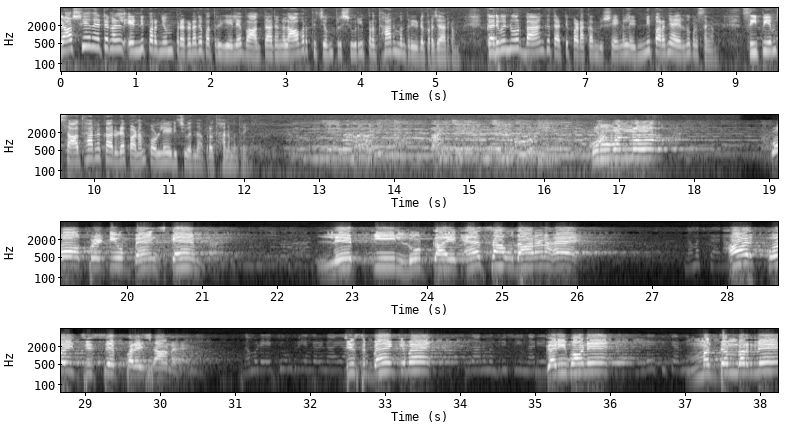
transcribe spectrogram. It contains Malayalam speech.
രാഷ്ട്രീയ നേട്ടങ്ങൾ എണ്ണിപ്പറഞ്ഞും പ്രകടന പത്രികയിലെ വാഗ്ദാനങ്ങൾ ആവർത്തിച്ചും തൃശൂരിൽ പ്രധാനമന്ത്രിയുടെ പ്രചാരണം കരുവന്നൂർ ബാങ്ക് തട്ടിപ്പടക്കം വിഷയങ്ങൾ എണ്ണിപ്പറഞ്ഞായിരുന്നു പ്രസംഗം സി പി എം സാധാരണക്കാരുടെ പണം കൊള്ളയടിച്ചുവെന്ന് പ്രധാനമന്ത്രി गुरुवन्नूर कोऑपरेटिव बैंक स्कैम लेप की लूट का एक ऐसा उदाहरण है നമസ്കാരം हर कोई जिससे परेशान है जिस बैंक में गरीबों ने मध्यम वर्ग ने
